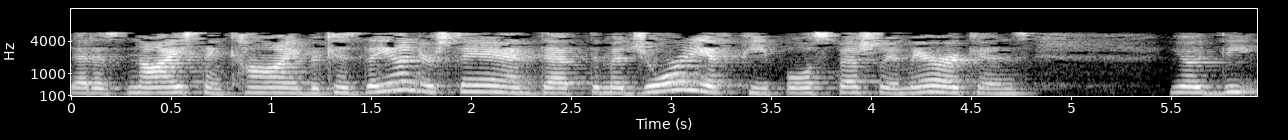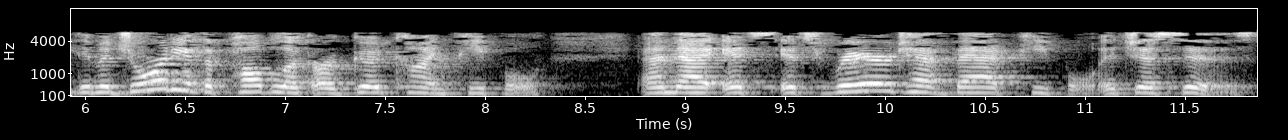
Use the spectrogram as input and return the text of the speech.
that is nice and kind because they understand that the majority of people, especially Americans, you know, the, the majority of the public are good, kind people. And that it's, it's rare to have bad people. It just is.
